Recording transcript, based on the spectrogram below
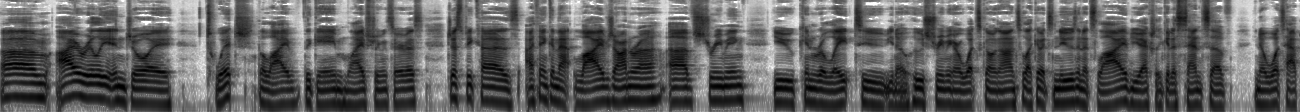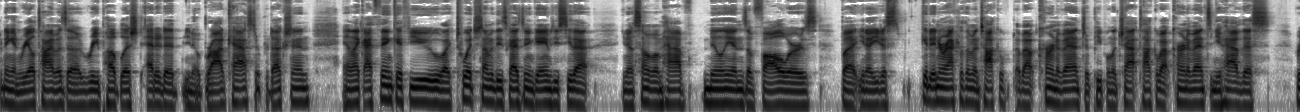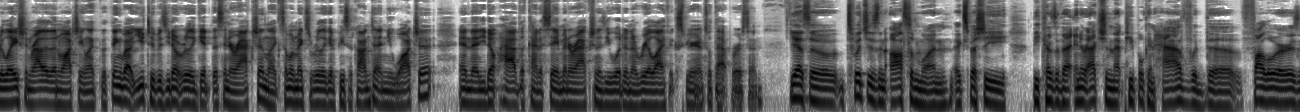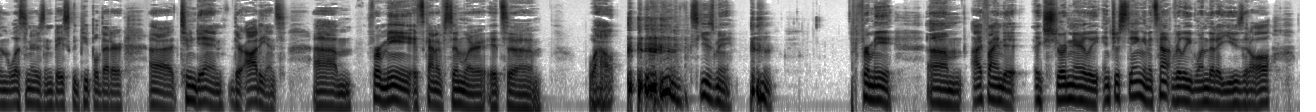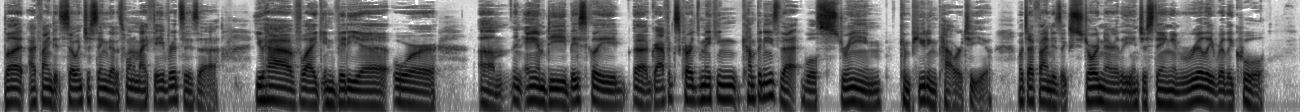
Um, I really enjoy Twitch, the live, the game live streaming service, just because I think in that live genre of streaming, you can relate to, you know, who's streaming or what's going on. So like if it's news and it's live, you actually get a sense of you know, what's happening in real time as a republished, edited, you know, broadcast or production. And like, I think if you like Twitch, some of these guys doing games, you see that, you know, some of them have millions of followers, but, you know, you just get to interact with them and talk about current events or people in the chat talk about current events and you have this, relation rather than watching. Like the thing about YouTube is you don't really get this interaction. Like someone makes a really good piece of content and you watch it and then you don't have the kind of same interaction as you would in a real life experience with that person. Yeah. So Twitch is an awesome one, especially because of that interaction that people can have with the followers and the listeners and basically people that are uh, tuned in, their audience. Um, for me, it's kind of similar. It's, um, Wow. Excuse me. For me, um, I find it extraordinarily interesting, and it's not really one that I use at all, but I find it so interesting that it's one of my favorites. Is uh, you have like Nvidia or um, an AMD, basically uh, graphics cards making companies that will stream computing power to you, which I find is extraordinarily interesting and really, really cool.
